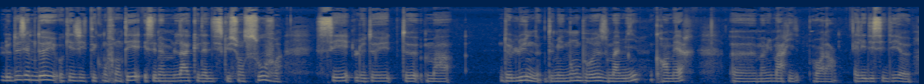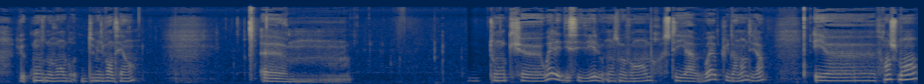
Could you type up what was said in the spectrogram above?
Le deuxième deuil auquel j'ai été confrontée, et c'est même là que la discussion s'ouvre, c'est le deuil de ma de l'une de mes nombreuses mamies, grand-mère, euh, mamie Marie, voilà. Elle est décédée le 11 novembre 2021 euh, donc, euh, ouais, elle est décédée le 11 novembre. C'était il y a ouais, plus d'un an déjà. Et euh, franchement,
